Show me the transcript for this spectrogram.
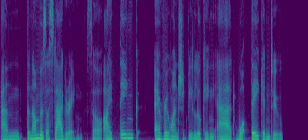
and the numbers are staggering. So I think everyone should be looking at what they can do.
